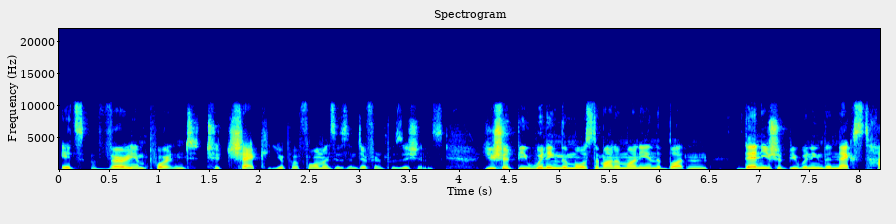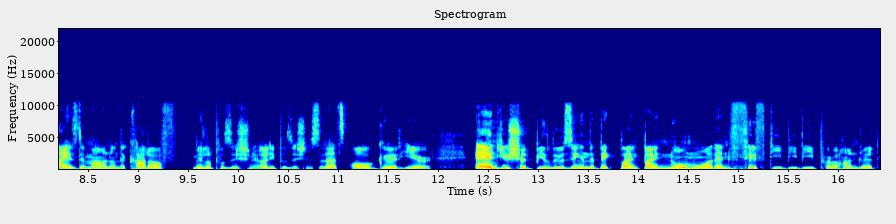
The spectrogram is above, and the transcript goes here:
it's very important to check your performances in different positions. You should be winning the most amount of money in the button then you should be winning the next highest amount on the cutoff, middle position, early position. So that's all good here. And you should be losing in the big blind by no more than 50 BB per 100.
